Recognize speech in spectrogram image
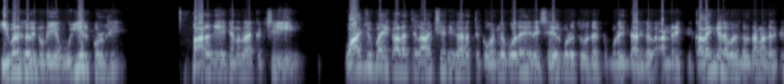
இவர்களினுடைய உயிர் கொள்கை பாரதிய ஜனதா கட்சி வாஜ்பாய் காலத்தில் ஆட்சி அதிகாரத்துக்கு வந்தபோதே இதை செயல்படுத்துவதற்கு முடிந்தார்கள். அன்றைக்கு கலைஞர் அவர்கள் தான் அதற்கு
